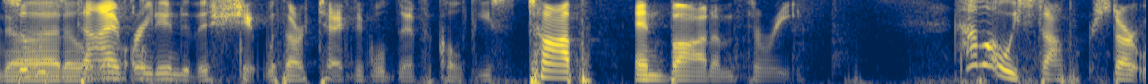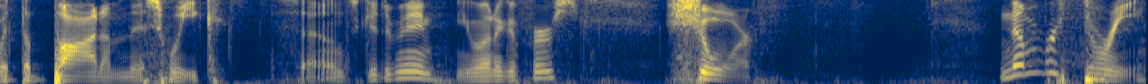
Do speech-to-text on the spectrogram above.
so let's dive all. right into this shit with our technical difficulties. Top and bottom three. How about we stop start with the bottom this week? Sounds good to me. You want to go first? Sure. Number three.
